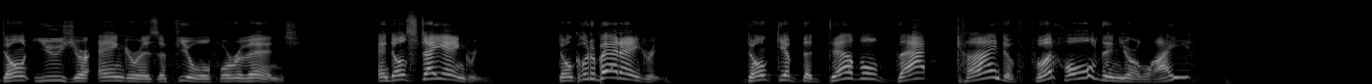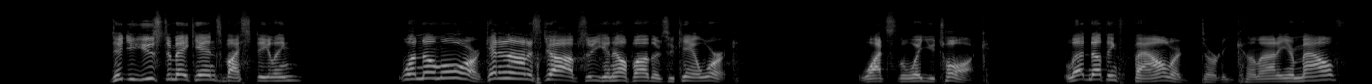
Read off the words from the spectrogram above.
Don't use your anger as a fuel for revenge. And don't stay angry. Don't go to bed angry. Don't give the devil that kind of foothold in your life. Did you used to make ends by stealing? Well, no more. Get an honest job so you can help others who can't work. Watch the way you talk. Let nothing foul or dirty come out of your mouth.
